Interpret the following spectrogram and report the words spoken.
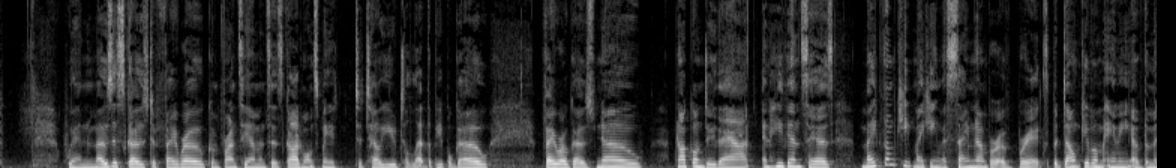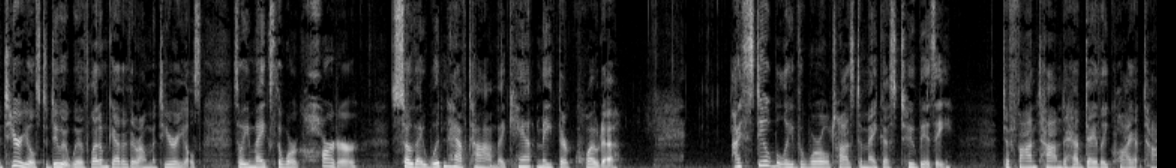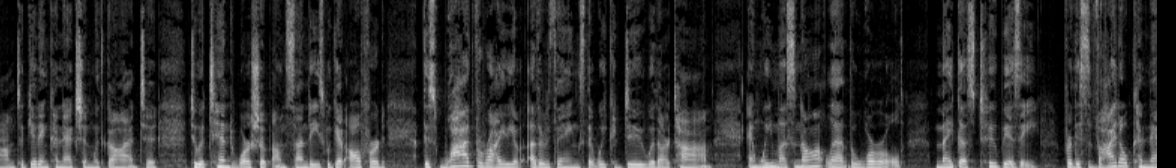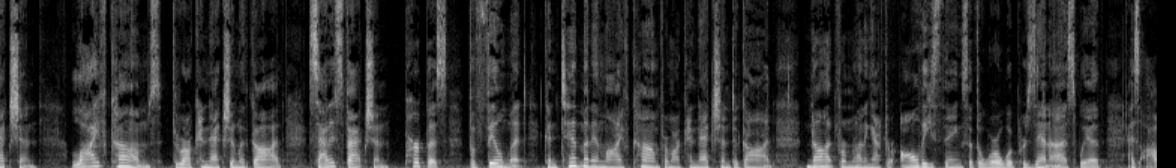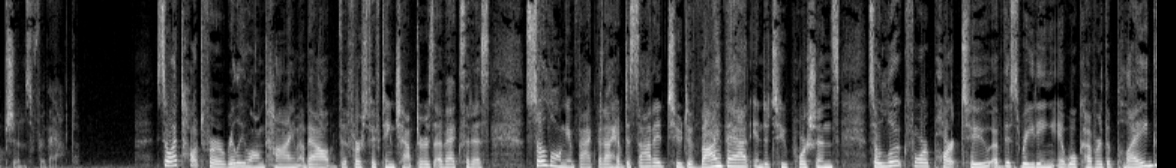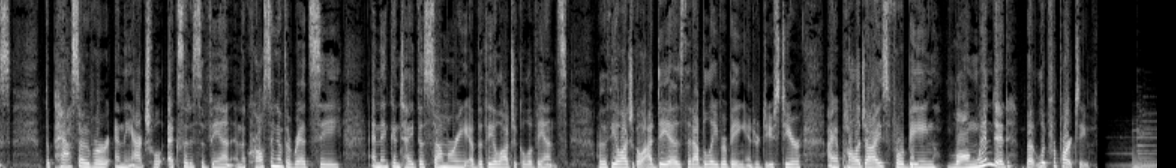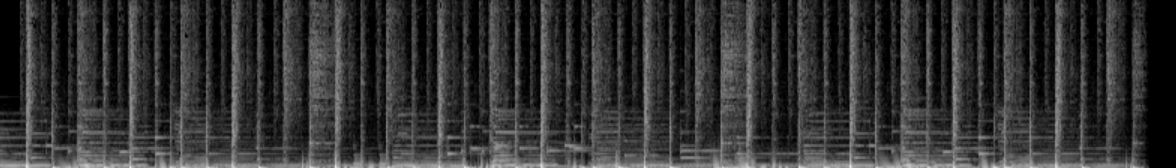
When Moses goes to Pharaoh, confronts him, and says, God wants me to tell you to let the people go, Pharaoh goes, No, I'm not going to do that. And he then says, Make them keep making the same number of bricks, but don't give them any of the materials to do it with. Let them gather their own materials. So he makes the work harder so they wouldn't have time. They can't meet their quota. I still believe the world tries to make us too busy to find time to have daily quiet time, to get in connection with God, to, to attend worship on Sundays. We get offered this wide variety of other things that we could do with our time. And we must not let the world make us too busy for this vital connection. Life comes through our connection with God. Satisfaction, purpose, fulfillment, contentment in life come from our connection to God, not from running after all these things that the world would present us with as options for that. So I talked for a really long time about the first 15 chapters of Exodus. So long, in fact, that I have decided to divide that into two portions. So look for part two of this reading. It will cover the plagues, the Passover, and the actual Exodus event and the crossing of the Red Sea, and then contain the summary of the theological events or the theological ideas that I believe are being introduced here. I apologize for being long winded, but look for part two.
